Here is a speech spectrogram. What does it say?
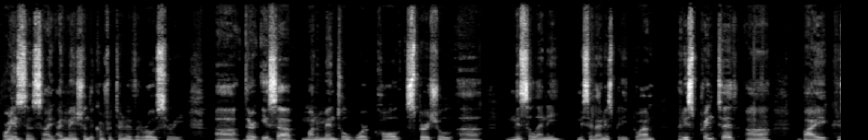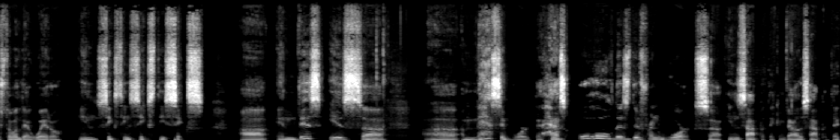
for instance, I, I, mentioned the Confraternity of the Rosary. Uh, there is a monumental work called Spiritual uh, Miscellany, Misceláneo Espiritual, that is printed uh, by Cristobal de Agüero in 1666. Uh, and this is uh, a massive work that has all these different works uh, in Zapotec, in Valley Zapotec,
